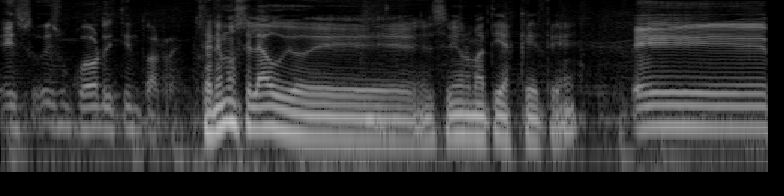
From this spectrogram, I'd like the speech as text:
Es, es, un jugador distinto al resto. Tenemos el audio del señor Matías Quete. Eh,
